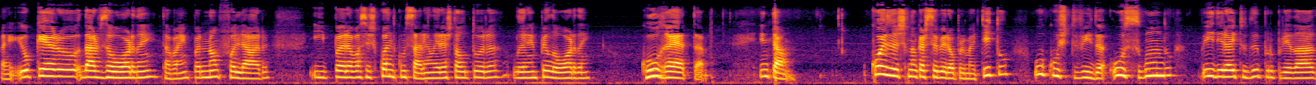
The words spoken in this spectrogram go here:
Bem, eu quero dar-vos a ordem, tá bem? Para não falhar e para vocês, quando começarem a ler esta autora, lerem pela ordem correta. Então, coisas que não queres saber é o primeiro título, o custo de vida, o segundo, e direito de propriedade,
